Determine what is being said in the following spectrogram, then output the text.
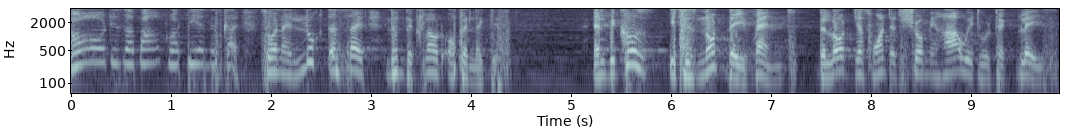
Lord is about to appear in the sky. So when I looked aside, then the cloud opened like this. And because it is not the event, the Lord just wanted to show me how it will take place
